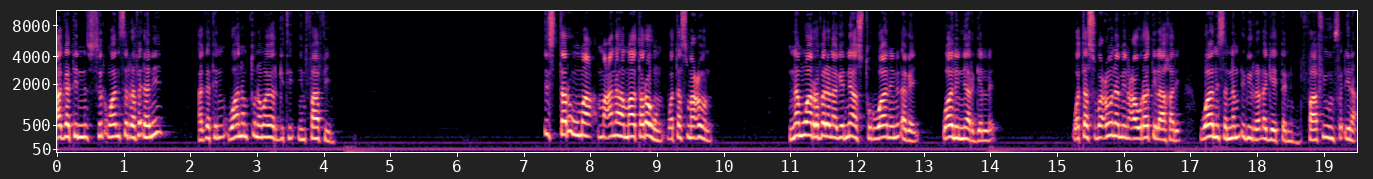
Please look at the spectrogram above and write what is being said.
أجتن سر وان سر فدني أجتن وانمتو نما يرجتي إنفافين استروا مع معناها ما ترون وتسمعون نم وان رفلنا قلني أستر وان نرجي وان نرجل وتسمعون من عورات الآخر وان سنم إبي رجيتن فافيون فدنا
